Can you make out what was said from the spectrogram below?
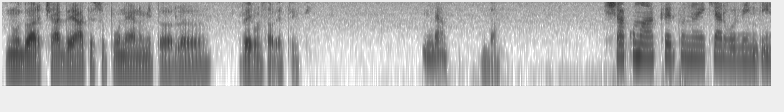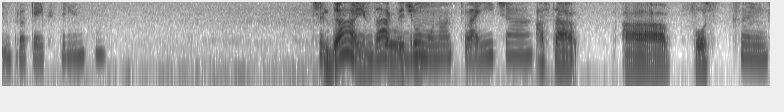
nu doar cea de a te supune anumitor uh, reguli sau restricții. da. Da. Și acum cred că noi chiar vorbim din propria experiență. Cel Da, puțin exact, Cu deci- drumul nostru aici, Asta a fost când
